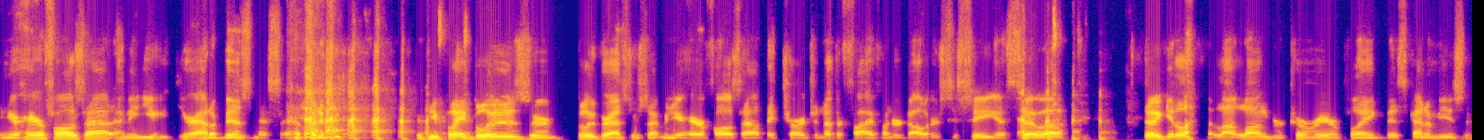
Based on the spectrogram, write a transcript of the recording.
and your hair falls out, I mean, you you're out of business. but if you, if you play blues or bluegrass or something, and your hair falls out, they charge another five hundred dollars to see you. So, uh, so you get a lot, a lot longer career playing this kind of music.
